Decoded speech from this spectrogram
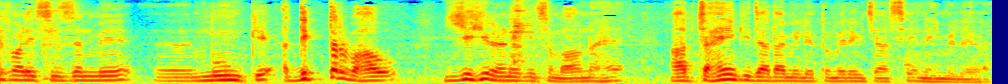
वाले सीज़न में मूंग के अधिकतर भाव यही रहने की संभावना है। आप चाहें कि ज़्यादा मिले तो मेरे विचार से नहीं मिलेगा।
